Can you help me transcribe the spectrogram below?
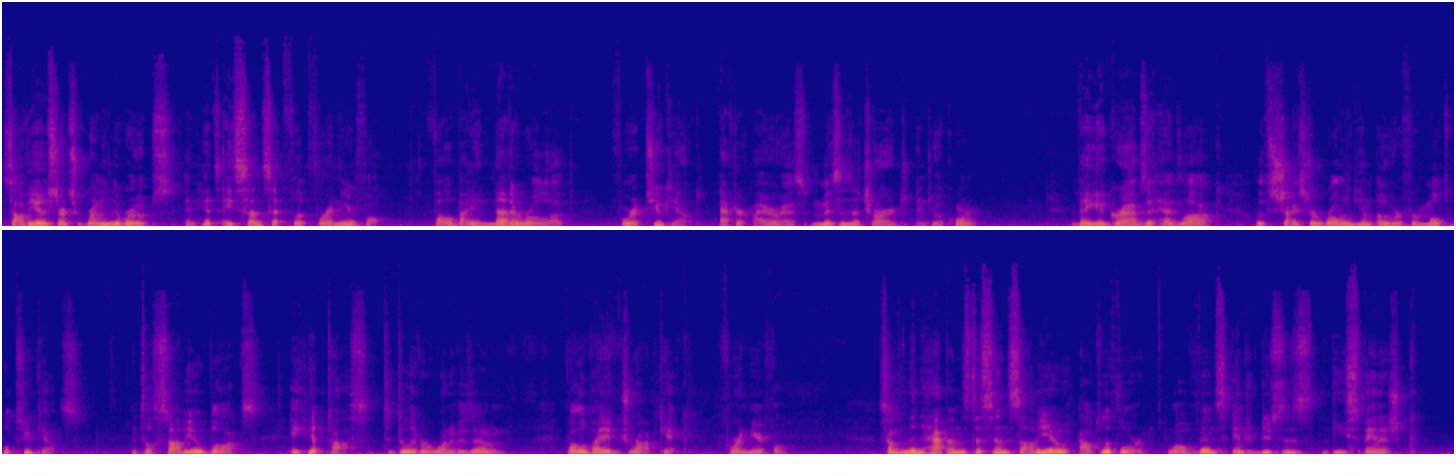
Savio starts running the ropes and hits a sunset flip for a near fall, followed by another roll up for a two count after IRS misses a charge into a corner. Vega grabs a headlock with Schyster rolling him over for multiple two counts until Savio blocks a hip toss to deliver one of his own followed by a drop kick for a near fall. Something then happens to send Savio out to the floor while Vince introduces the Spanish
